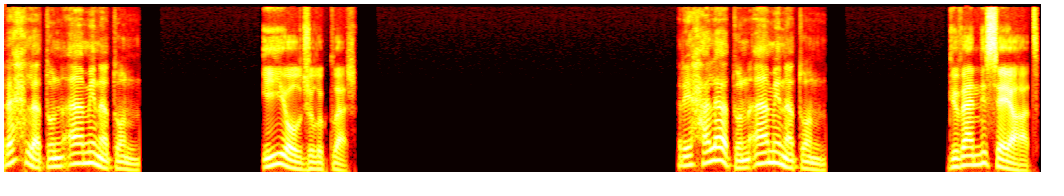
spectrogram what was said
رحلة آمنة. İyi yolculuklar. رحلات آمنة. Güvenli seyahat.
